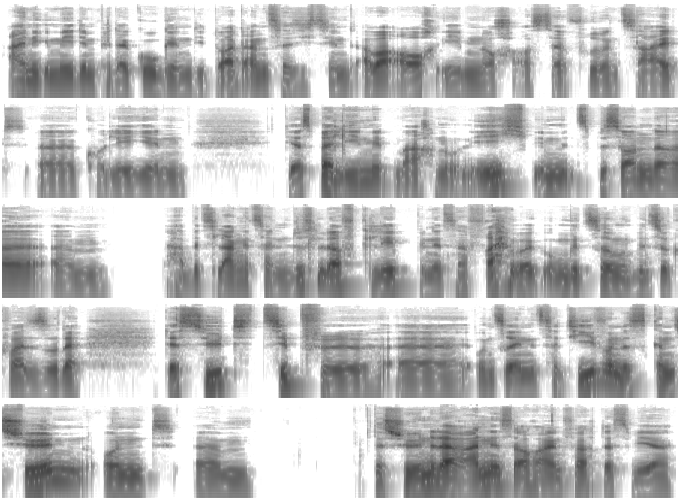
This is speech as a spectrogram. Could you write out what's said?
einige Medienpädagoginnen, die dort ansässig sind, aber auch eben noch aus der früheren Zeit äh, Kolleginnen, die aus Berlin mitmachen. Und ich insbesondere ähm, habe jetzt lange Zeit in Düsseldorf gelebt, bin jetzt nach Freiburg umgezogen und bin so quasi so der, der Südzipfel äh, unserer Initiative. Und das ist ganz schön. Und ähm, das Schöne daran ist auch einfach, dass wir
